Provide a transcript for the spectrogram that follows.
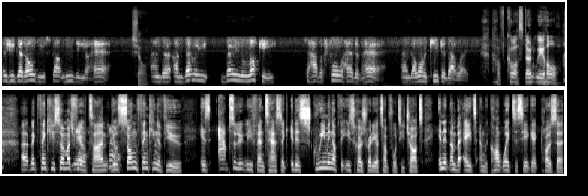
as you get older, you start losing your hair. Sure. And uh, I'm very very lucky to have a full head of hair, and I want to keep it that way. Of course, don't we all? Uh, Mick, thank you so much for Yeah. your time. Your song Thinking of You is absolutely fantastic. It is screaming up the East Coast Radio Top 40 charts in at number eight, and we can't wait to see it get closer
